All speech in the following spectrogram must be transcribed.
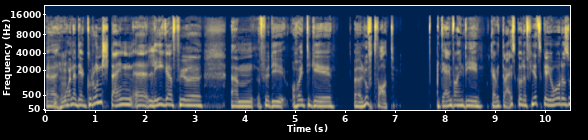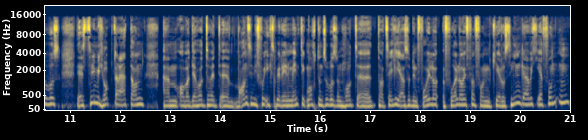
Äh, Einer der Grundsteinleger für, ähm, für die heutige äh, Luftfahrt. Der einfach in die, glaube ich, 30er oder 40er Jahre oder sowas, der ist ziemlich abgedreht dann, ähm, aber der hat halt äh, wahnsinnig viel Experimente gemacht und sowas und hat äh, tatsächlich also den Vorläu- Vorläufer von Kerosin, glaube ich, erfunden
